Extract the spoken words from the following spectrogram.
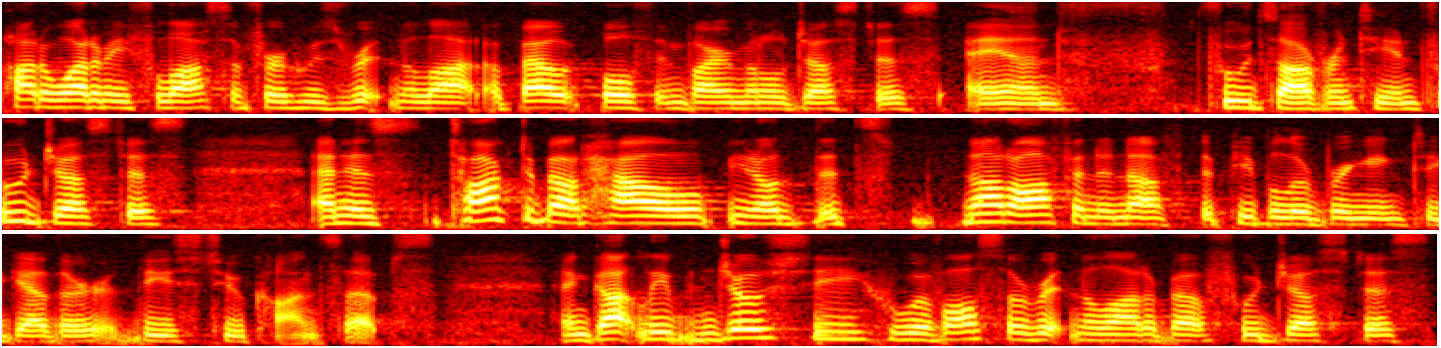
Potawatomi philosopher who's written a lot about both environmental justice and food sovereignty and food justice and has talked about how, you know, it's not often enough that people are bringing together these two concepts. And Gottlieb and Joshi, who have also written a lot about food justice,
